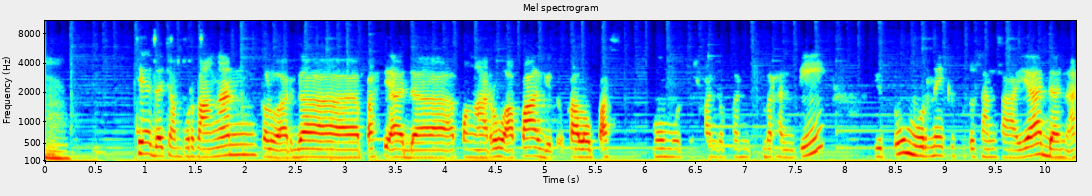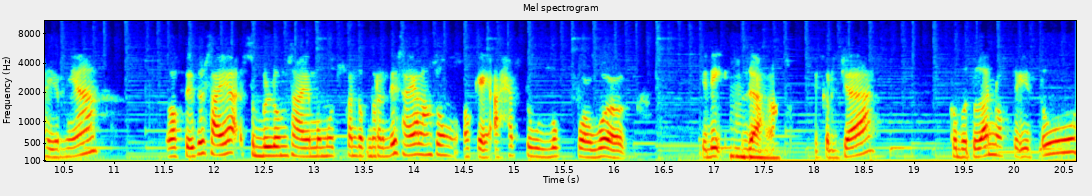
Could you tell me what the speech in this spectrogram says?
Hmm. Pasti ada campur tangan keluarga, pasti ada pengaruh apa gitu. Kalau pas memutuskan untuk berhenti, itu murni keputusan saya dan akhirnya waktu itu saya sebelum saya memutuskan untuk berhenti saya langsung oke okay, I have to look for work. Jadi hmm. udah langsung bekerja. Kebetulan waktu itu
